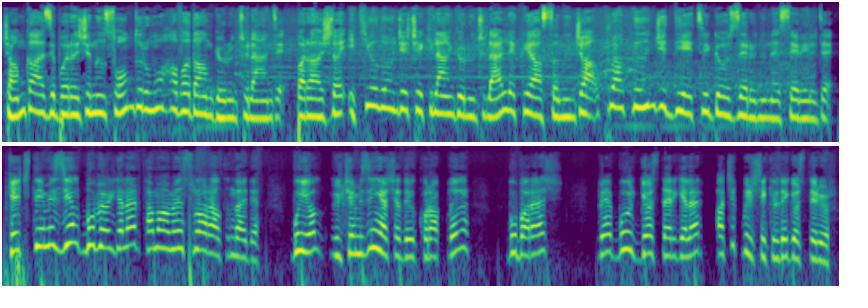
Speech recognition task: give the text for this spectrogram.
Çamgazi Barajı'nın son durumu havadan görüntülendi. Barajda iki yıl önce çekilen görüntülerle kıyaslanınca kuraklığın ciddiyeti gözler önüne serildi. Geçtiğimiz yıl bu bölgeler tamamen sular altındaydı. Bu yıl ülkemizin yaşadığı kuraklığı bu baraj ve bu göstergeler açık bir şekilde gösteriyor.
